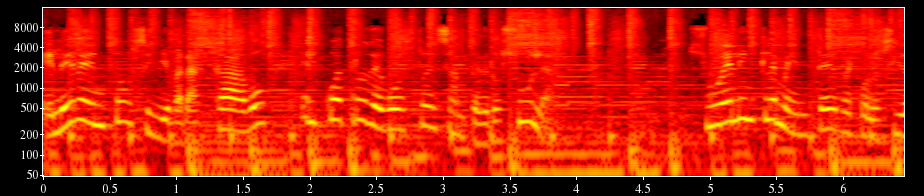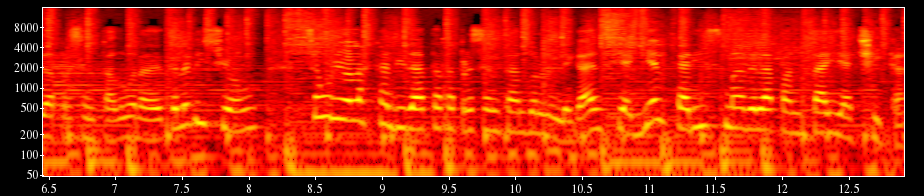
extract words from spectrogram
El evento se llevará a cabo el 4 de agosto en San Pedro Sula. Suelen Clemente, reconocida presentadora de televisión, se unió a las candidatas representando la elegancia y el carisma de la pantalla chica.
